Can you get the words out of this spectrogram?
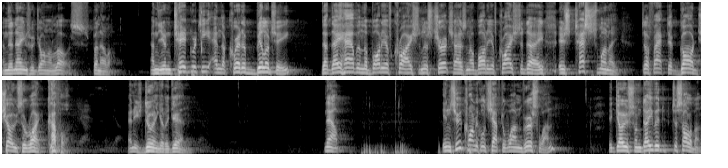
And their names were John and Lois Spinella. And the integrity and the credibility that they have in the body of Christ, and this church has in the body of Christ today, is testimony to the fact that God chose the right couple. And He's doing it again. Now, in 2 Chronicles chapter 1, verse 1, it goes from David to Solomon.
